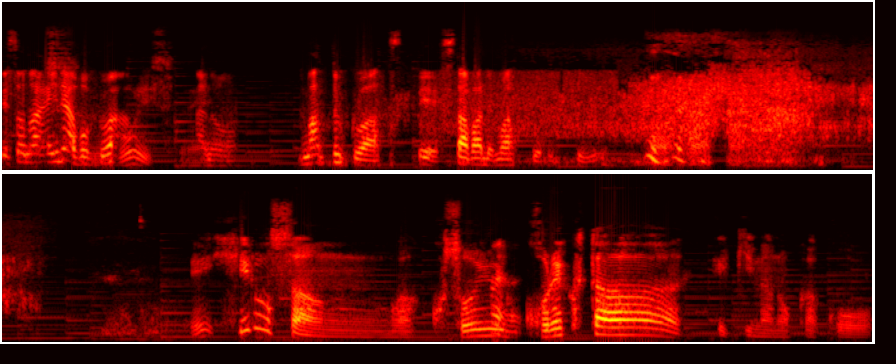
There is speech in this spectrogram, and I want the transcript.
で、その間僕はね。あの、待っとくわ、つって、スタバで待ってるっていう。え、ヒロさんは、そういうコレクター癖なのか、こ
